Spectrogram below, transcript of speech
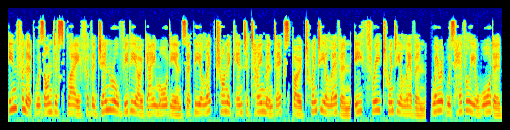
Infinite was on display for the general video game audience at the Electronic Entertainment Expo 2011 E3 2011, where it was heavily awarded,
